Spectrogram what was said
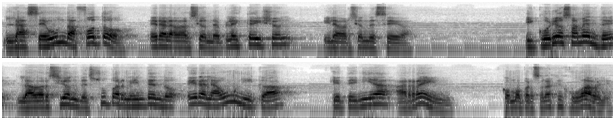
La segunda foto era la versión de PlayStation y la versión de Sega. Y curiosamente, la versión de Super Nintendo era la única que tenía a Rain como personaje jugable.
